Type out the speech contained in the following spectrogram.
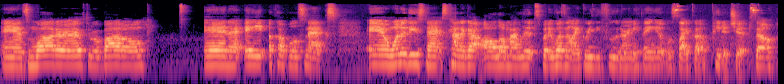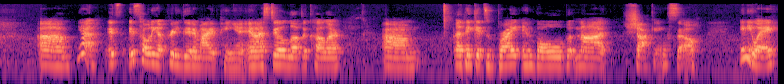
and some water through a bottle and I ate a couple of snacks. And one of these snacks kind of got all on my lips but it wasn't like greasy food or anything. It was like a pita chip. So um, yeah it's it's holding up pretty good in my opinion and I still love the color. Um, I think it's bright and bold but not shocking. So anyway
